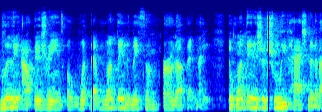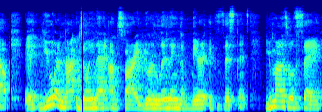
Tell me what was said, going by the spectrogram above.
living out their dreams of what that one thing that makes them burn up at night. The one thing that you're truly passionate about. If you are not doing that, I'm sorry, you're living the mere existence. You might as well say,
